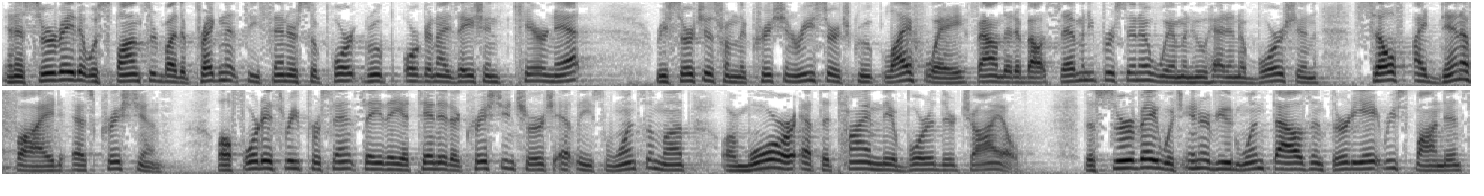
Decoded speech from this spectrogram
In a survey that was sponsored by the Pregnancy Center support group organization CareNet, researchers from the Christian research group Lifeway found that about 70% of women who had an abortion self identified as Christians while 43% say they attended a Christian church at least once a month or more at the time they aborted their child. The survey, which interviewed 1,038 respondents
